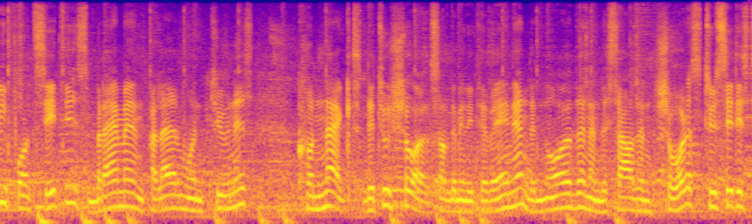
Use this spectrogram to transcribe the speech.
three port cities, Bremen, Palermo and Tunis, connect the two shores of the Mediterranean, the northern and the southern shores, two cities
